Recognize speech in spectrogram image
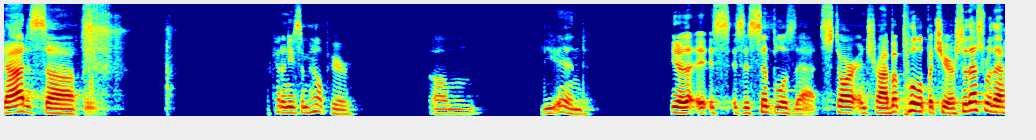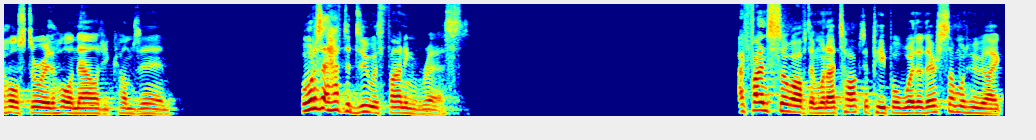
God, it's, uh, I kind of need some help here. Um, the end. You know, it's, it's as simple as that. Start and try, but pull up a chair. So that's where that whole story, the whole analogy comes in. But what does that have to do with finding rest? I find so often when I talk to people, whether there's someone who, like,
